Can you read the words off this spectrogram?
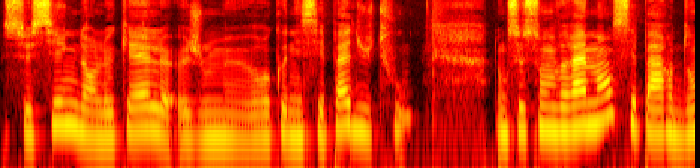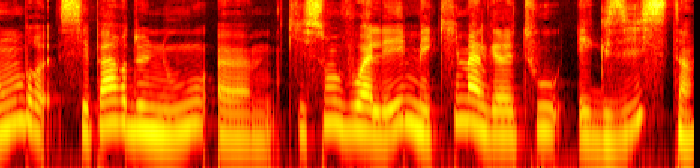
ce signe dans lequel je me reconnaissais pas du tout. Donc ce sont vraiment ces parts d'ombre, ces parts de nous euh, qui sont voilées mais qui malgré tout existent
